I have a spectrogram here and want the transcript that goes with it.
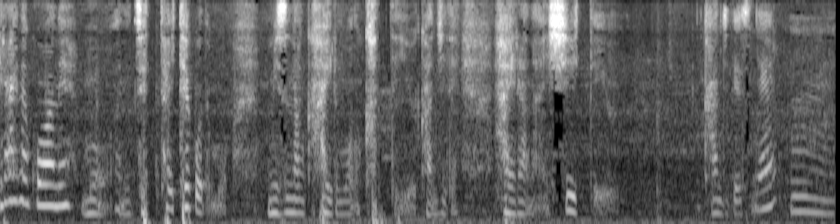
嫌いな子はねもうあの絶対てこでも水なんか入るものかっていう感じで入らないしっていう感じですね。うん。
